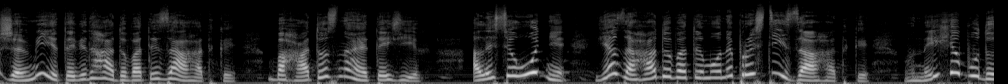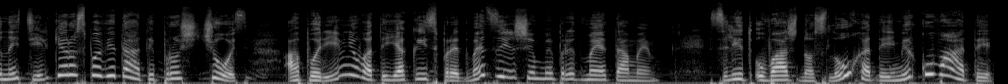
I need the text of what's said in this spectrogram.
вже вмієте відгадувати загадки, багато знаєте їх. Але сьогодні я загадуватиму непрості загадки. В них я буду не тільки розповідати про щось, а порівнювати якийсь предмет з іншими предметами. Слід уважно слухати і міркувати,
